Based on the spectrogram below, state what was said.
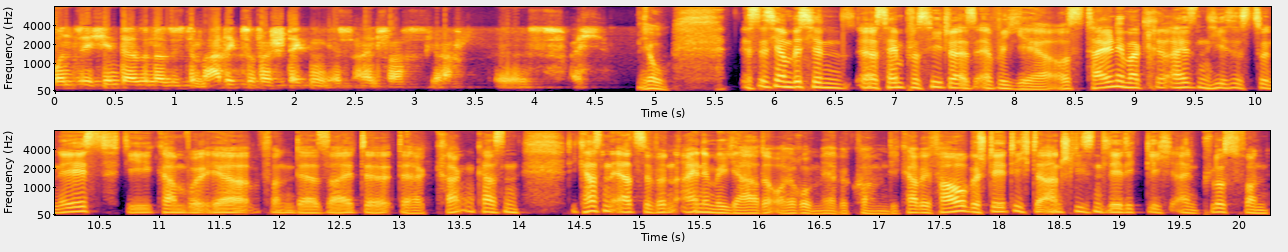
und sich hinter so einer Systematik zu verstecken, ist einfach, ja, ist frech. Jo, es ist ja ein bisschen uh, same procedure as every year. Aus Teilnehmerkreisen hieß es zunächst, die kamen wohl eher von der Seite der Krankenkassen, die Kassenärzte würden eine Milliarde Euro mehr bekommen. Die KBV bestätigte anschließend lediglich ein Plus von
